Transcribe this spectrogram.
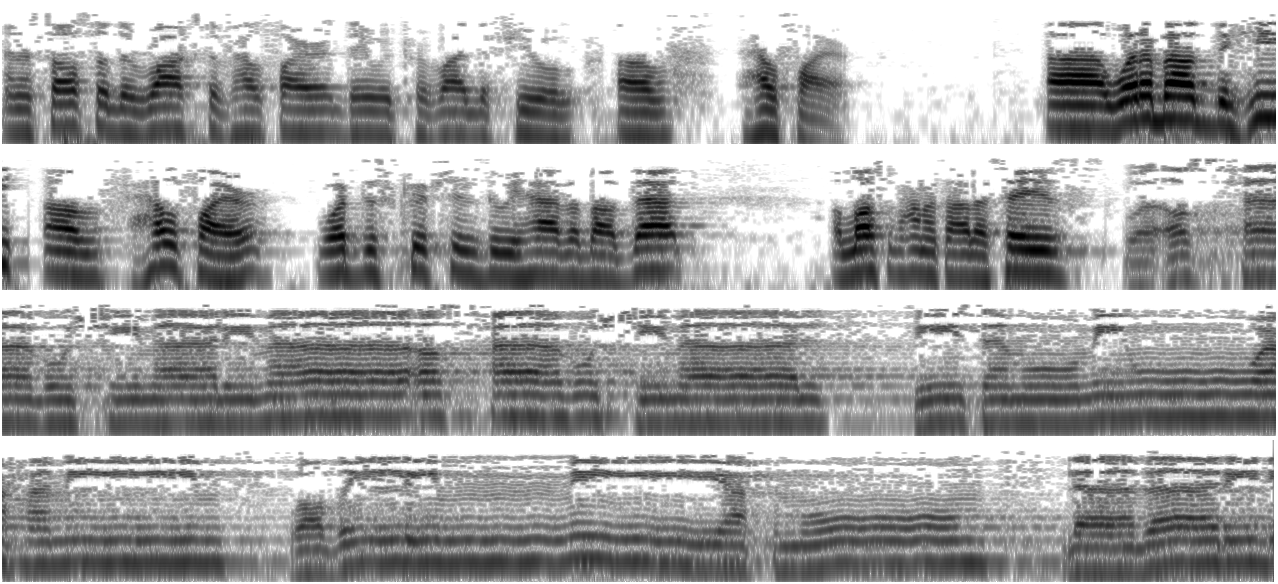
And it's also the rocks of hellfire, they would provide the fuel of hellfire. Uh, what about the heat of hellfire? What descriptions do we have about that? Allah subhanahu wa ta'ala says, وأصحاب الشمال ما أصحاب الشمال في سموم وحميم وظل من يحموم لا بارد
